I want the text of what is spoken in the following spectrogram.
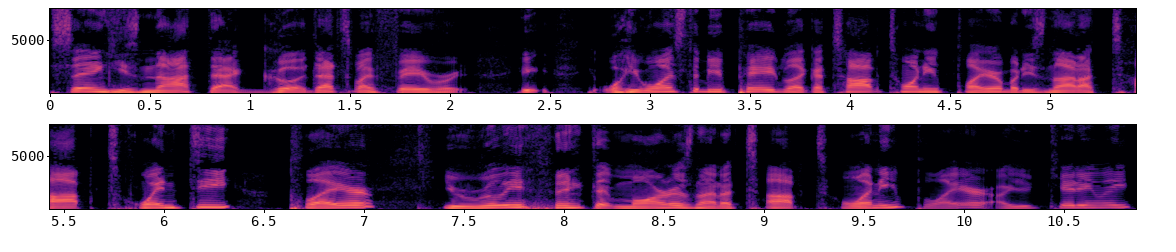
saying he's not that good. That's my favorite. He well, he wants to be paid like a top twenty player, but he's not a top twenty player. You really think that Marner's not a top twenty player? Are you kidding me?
